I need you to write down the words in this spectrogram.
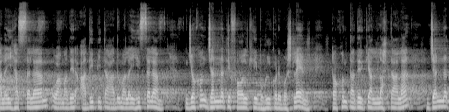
আলাইহাসাল্লাম ও আমাদের আদি পিতা আদম আলাইহিসাল্লাম যখন জান্নাতে ফল খেয়ে ভুল করে বসলেন, তখন তাদেরকে আল্লাহ তালা জান্নাত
